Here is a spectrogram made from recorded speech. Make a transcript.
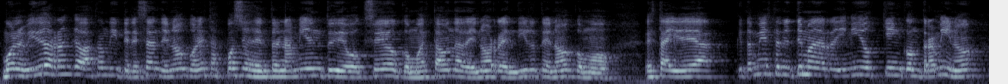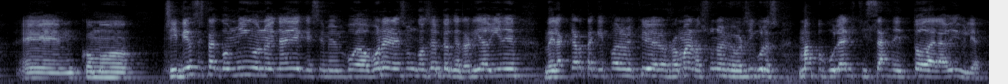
Bueno, el video arranca bastante interesante, ¿no? Con estas poses de entrenamiento y de boxeo, como esta onda de no rendirte, ¿no? Como esta idea, que también está en el tema de redimidos, ¿quién contra mí, ¿no? como si Dios está conmigo, no hay nadie que se me pueda oponer. Es un concepto que en realidad viene de la carta que Pablo escribe a los romanos, uno de los versículos más populares quizás de toda la Biblia.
